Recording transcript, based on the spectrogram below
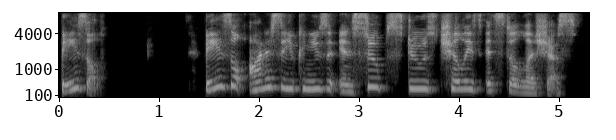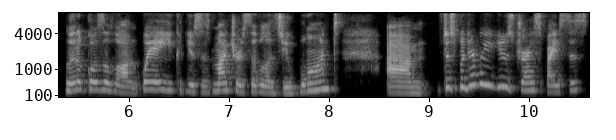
basil. Basil, honestly, you can use it in soups, stews, chilies. It's delicious. Little goes a long way. You could use as much or as little as you want. Um, just whenever you use dry spices,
